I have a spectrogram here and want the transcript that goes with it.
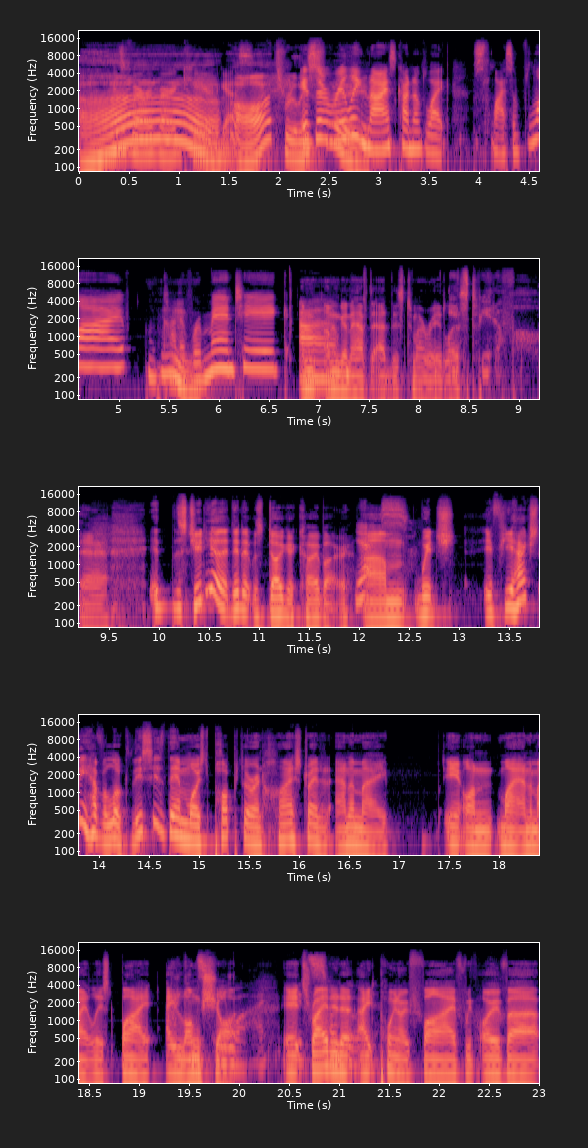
ah, very, very cute, I guess. Oh, that's really it's a really nice kind of like slice of life, kind of romantic. Hmm. I'm, I'm um, going to have to add this to my read list. beautiful. Yeah. It, the studio that did it was Doga Kobo. Um, Yes. which, if you actually have a look, this is their most popular and highest rated anime on my anime list by a long shot. It's, It's so rated at 8.05 with over.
